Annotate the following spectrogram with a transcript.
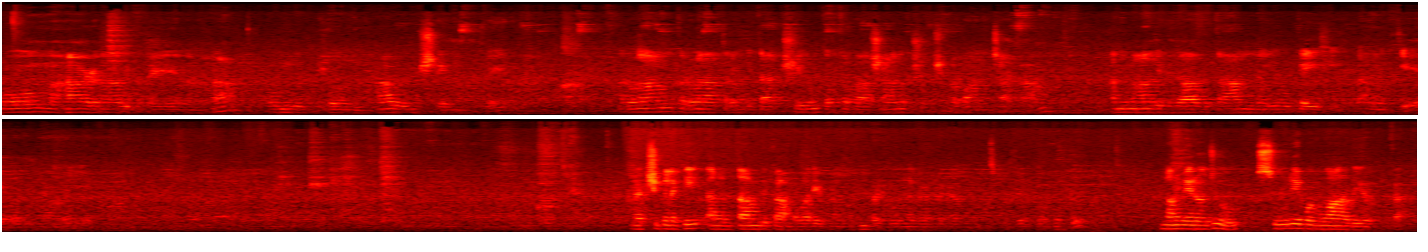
ఓం మహాగణాధిపతయే నమ ఓం గురుభ్యో నమ ఓం శ్రీమాత్రే నమ కరుణాం కరుణాతరంగితాక్షీం కృతపాషాం క్షుక్షపవాంఛాకాం అనుమాదిభిరావృతాం మయూకైః అనిత్యేవ విజ్ఞానయే రక్షకులకి అనంతాంబిక అమ్మవారి యొక్క అనుగ్రహం పరిపూర్ణంగా కలగాలని కోరుకుంటూ మనం ఈరోజు సూర్య భగవానుడి యొక్క మార్పు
